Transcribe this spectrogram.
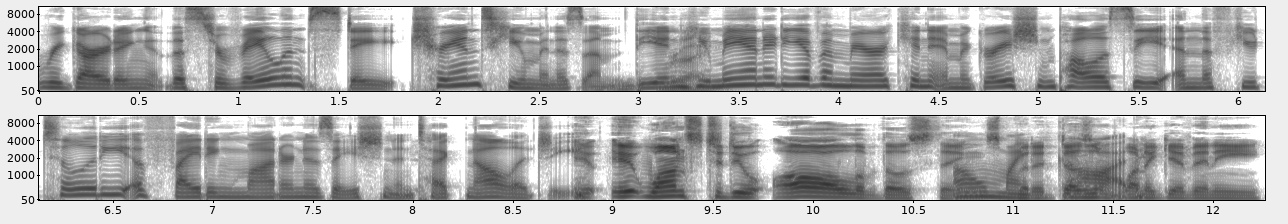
regarding the surveillance state, transhumanism, the Right. inhumanity of American immigration policy, and the futility of fighting modernization and technology. It, it wants to do all of those things, Oh but it doesn't God. want to give any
